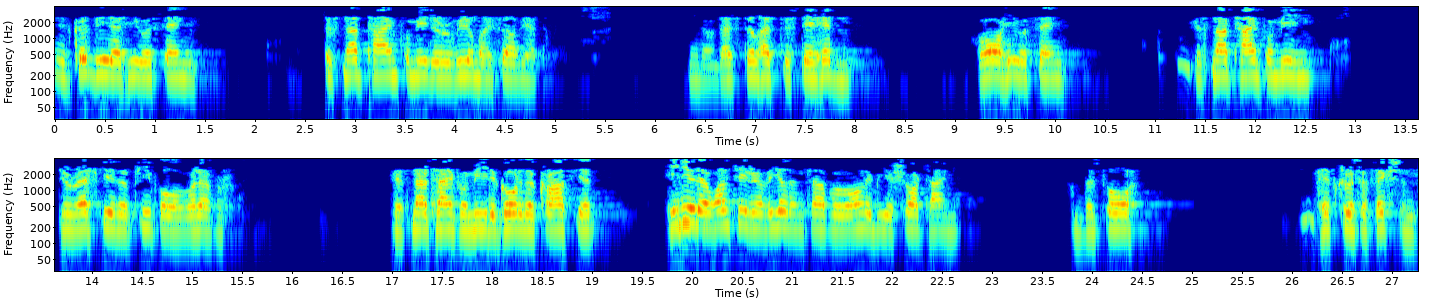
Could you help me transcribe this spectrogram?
it could be that he was saying, it's not time for me to reveal myself yet. You know, that still has to stay hidden. Or he was saying, it's not time for me to rescue the people or whatever. It's not time for me to go to the cross yet. He knew that once he revealed himself, it would only be a short time before his crucifixion.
